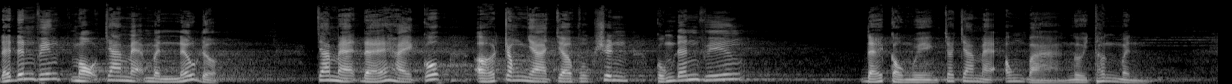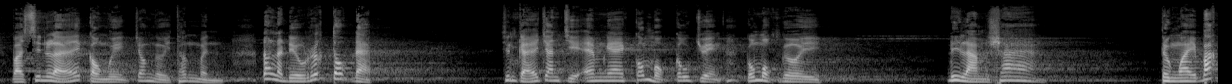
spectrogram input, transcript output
để đến viếng mộ cha mẹ mình nếu được. Cha mẹ để hài cốt ở trong nhà chờ phục sinh cũng đến viếng để cầu nguyện cho cha mẹ, ông bà, người thân mình và xin lễ cầu nguyện cho người thân mình. Đó là điều rất tốt đẹp. Xin kể cho anh chị em nghe, có một câu chuyện của một người đi làm xa từ ngoài bắc,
